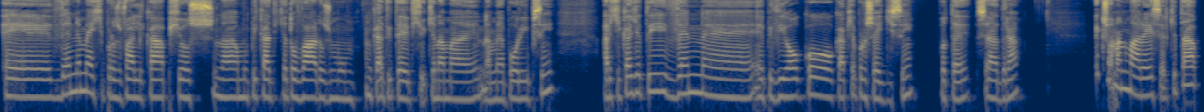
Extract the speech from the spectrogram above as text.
Ε, δεν με έχει προσβάλει κάποιος να μου πει κάτι για το βάρος μου, κάτι τέτοιο και να με, να με απορρίψει. Αρχικά γιατί δεν ε, επιδιώκω κάποια προσέγγιση ποτέ σε άντρα. Έξω αν μ' αρέσει αρκετά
